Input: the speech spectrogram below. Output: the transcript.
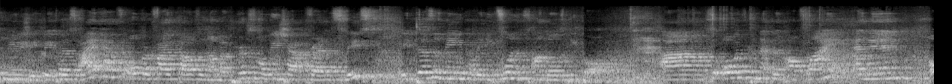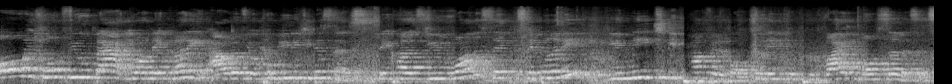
community because I have over 5,000 on my personal WeChat friends list. It doesn't mean you have an influence on those people. Um, so always connect them offline and then always don't feel bad. You want to make money out of your community business because you want st- stability. You need to be profitable so that you can provide more services.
